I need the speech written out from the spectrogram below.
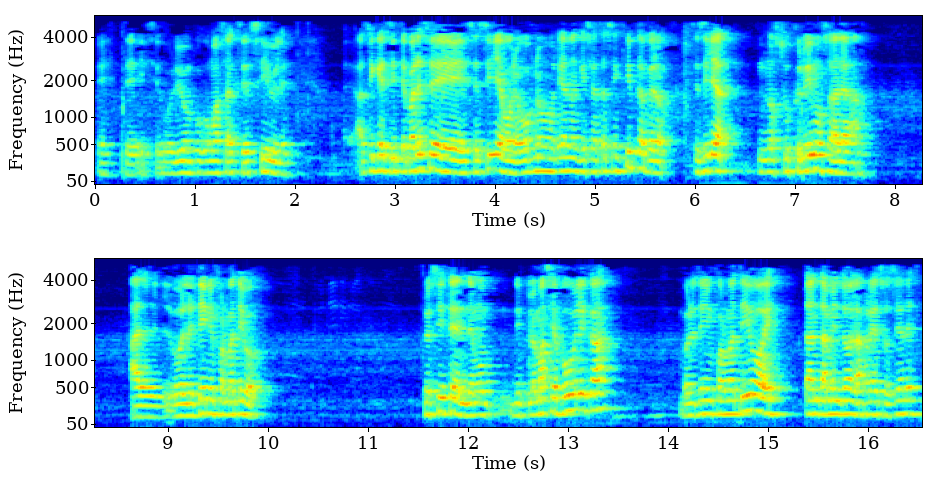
este, y se volvió un poco más accesible. Así que si te parece, Cecilia, bueno, vos no, Mariana, que ya estás inscrita, pero Cecilia, nos suscribimos a la, al boletín informativo. Lo Diplomacia Pública, boletín informativo, ahí están también todas las redes sociales,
